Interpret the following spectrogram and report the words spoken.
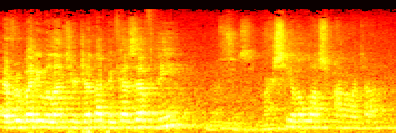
Everybody will enter Jannah because of the mercy of Allah subhanahu wa ta'ala.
